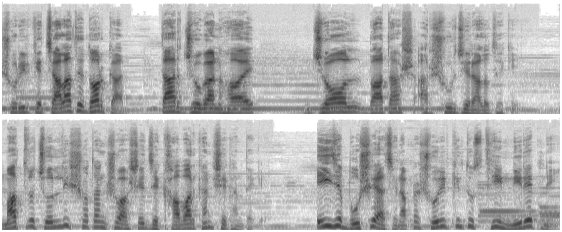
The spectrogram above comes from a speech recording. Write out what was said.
শরীরকে চালাতে দরকার, তার যোগান হয় জল, বাতাস আর সূর্যের আলো থেকে। মাত্র চল্লিশ শতাংশ আসে যে খাবার খান সেখান থেকে। এই যে বসে আছেন, আপনার শরীর কিন্তু স্থির, নিরেট নেই।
